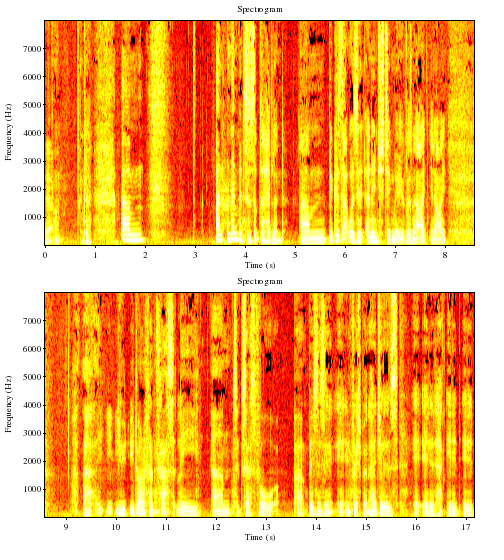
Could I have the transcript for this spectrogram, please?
Yeah. Fine. Okay. Um, and and then brings us up to Headland, um, because that was an interesting move, wasn't it? I, you know, I. Uh, you you run a fantastically um, successful uh, business in, in Fishburn Hedges. It, it, had it had it had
